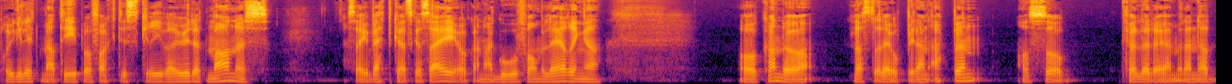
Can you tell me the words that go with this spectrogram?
bruker litt mer tid på å faktisk skrive ut et manus, så jeg vet hva jeg skal si, og kan ha gode formuleringer og kan da laste det opp i den appen, og så følger det med den der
